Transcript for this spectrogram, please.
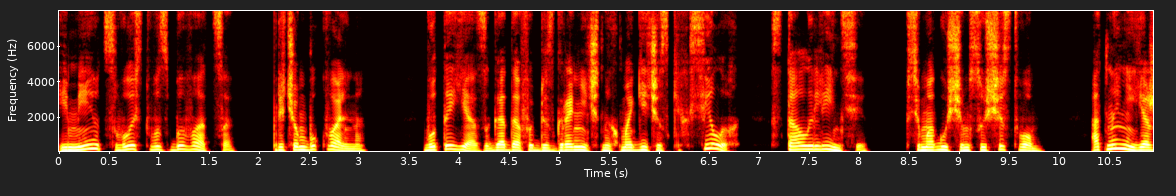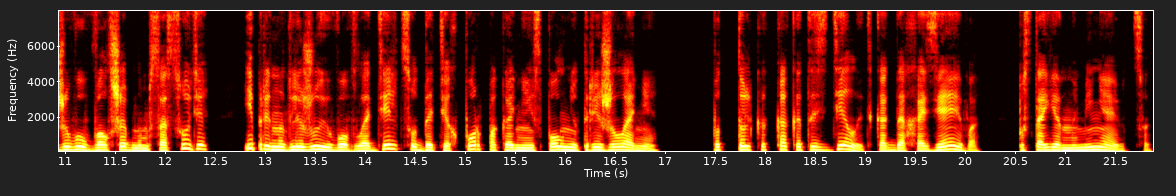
имеют свойство сбываться, причем буквально. Вот и я, загадав о безграничных магических силах, стала Линси, всемогущим существом. Отныне я живу в волшебном сосуде и принадлежу его владельцу до тех пор, пока не исполню три желания. Вот только как это сделать, когда хозяева постоянно меняются?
